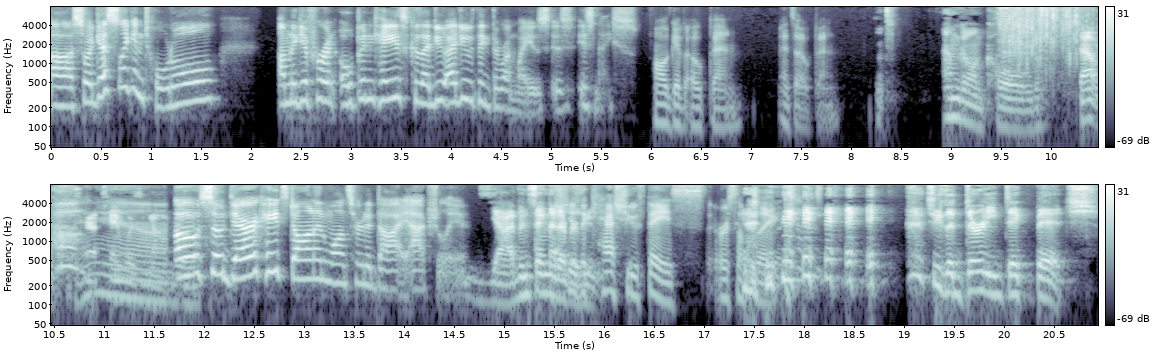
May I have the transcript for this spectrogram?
Uh, so I guess like in total, I'm gonna give her an open case because I do I do think the runway is is is nice. I'll give open. It's open. I'm going cold. That that game was not good. Oh, so Derek hates Dawn and wants her to die. Actually, yeah, I've been saying that She every has a cashew face or something. She's a dirty dick bitch.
